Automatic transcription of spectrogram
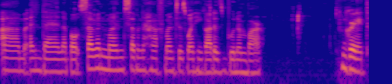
Um, and then about seven months, seven and a half months is when he got his Bunin-Bar. Great.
